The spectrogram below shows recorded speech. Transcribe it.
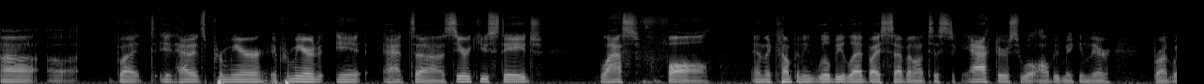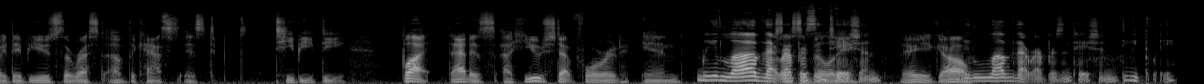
Uh, uh, but it had its premiere. It premiered i at uh, Syracuse Stage last fall, and the company will be led by seven autistic actors who will all be making their Broadway debuts. The rest of the cast is t- TBD. But that is a huge step forward in. we love that representation There you go we love that representation deeply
